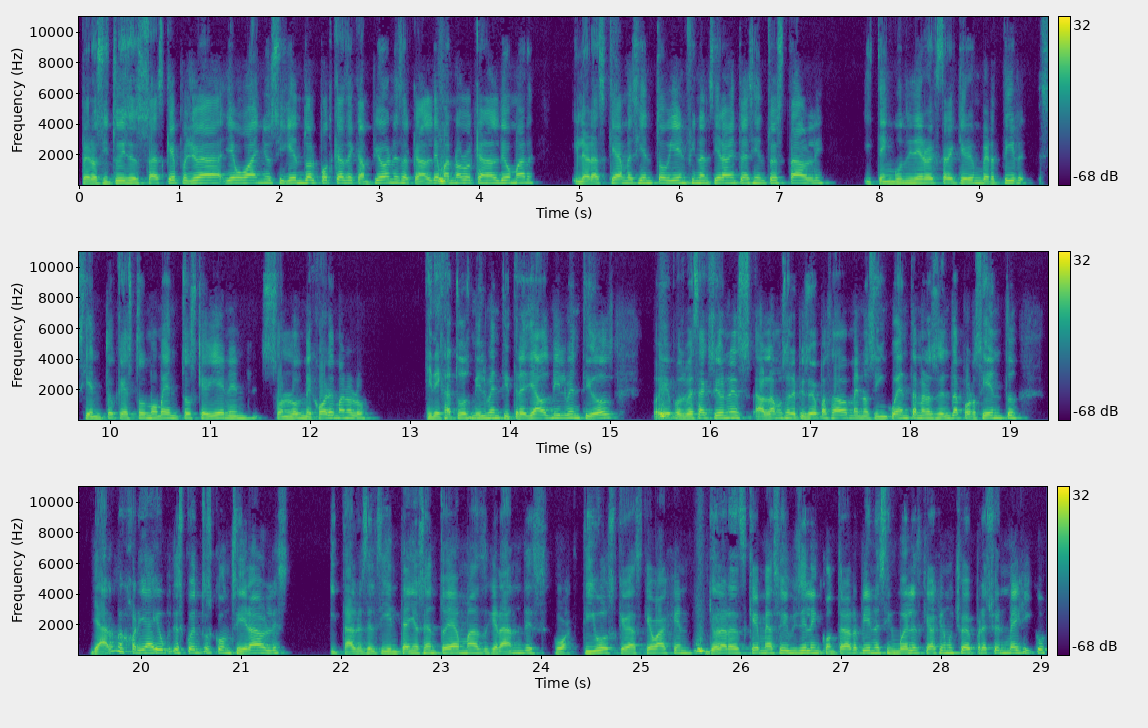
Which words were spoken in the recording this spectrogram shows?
Pero si tú dices, ¿sabes qué? Pues yo ya llevo años siguiendo al podcast de campeones, al canal de Manolo, al canal de Omar, y la verdad es que ya me siento bien financieramente, me siento estable y tengo un dinero extra que quiero invertir. Siento que estos momentos que vienen son los mejores, Manolo. Y deja tu 2023, ya 2022 Oye, pues ves acciones, hablamos en el episodio pasado, menos 50, menos 60%, ya a lo mejor ya hay descuentos considerables y tal vez el siguiente año sean todavía más grandes o activos que veas que bajen. Yo la verdad es que me hace difícil encontrar bienes inmuebles que bajen mucho de precio en México,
